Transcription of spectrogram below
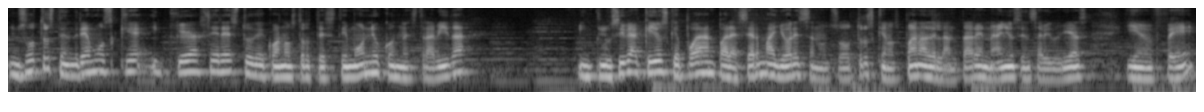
nosotros tendríamos que, hacer esto de con nuestro testimonio, con nuestra vida, inclusive aquellos que puedan parecer mayores a nosotros, que nos puedan adelantar en años, en sabidurías y en fe,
